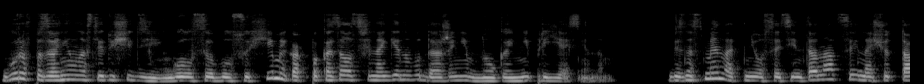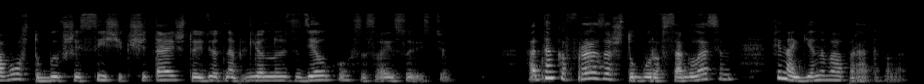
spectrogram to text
Гуров позвонил на следующий день. Голос его был сухим и, как показалось Финогенову, даже немного неприязненным. Бизнесмен отнес эти интонации насчет того, что бывший сыщик считает, что идет на определенную сделку со своей совестью. Однако фраза, что Гуров согласен, Финогенова обрадовала.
